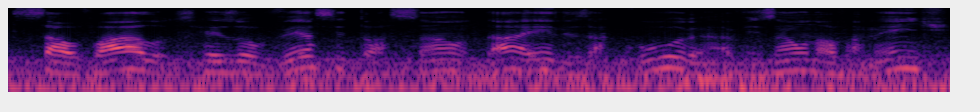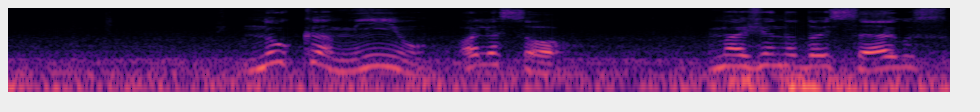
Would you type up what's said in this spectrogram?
salvá-los, resolver a situação, dar a eles a cura, a visão novamente. No caminho, olha só, imagina dois cegos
